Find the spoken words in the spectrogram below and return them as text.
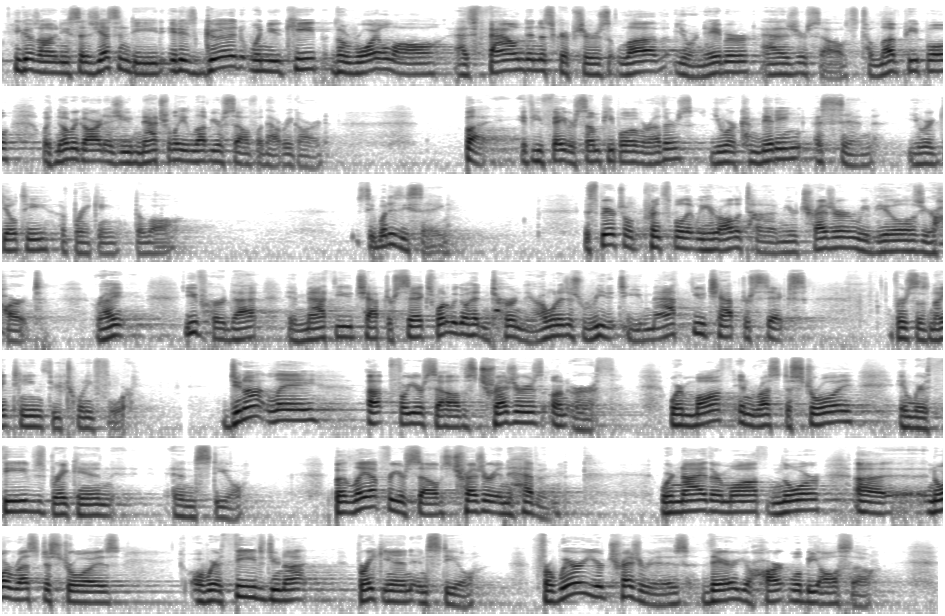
he goes on, he says, Yes, indeed, it is good when you keep the royal law as found in the scriptures love your neighbor as yourselves, to love people with no regard as you naturally love yourself without regard. But if you favor some people over others, you are committing a sin. You are guilty of breaking the law. See, what is he saying? The spiritual principle that we hear all the time your treasure reveals your heart, right? You've heard that in Matthew chapter 6. Why don't we go ahead and turn there? I want to just read it to you. Matthew chapter 6, verses 19 through 24. Do not lay up for yourselves treasures on earth, where moth and rust destroy, and where thieves break in and steal. But lay up for yourselves treasure in heaven, where neither moth nor, uh, nor rust destroys, or where thieves do not break in and steal. For where your treasure is, there your heart will be also.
